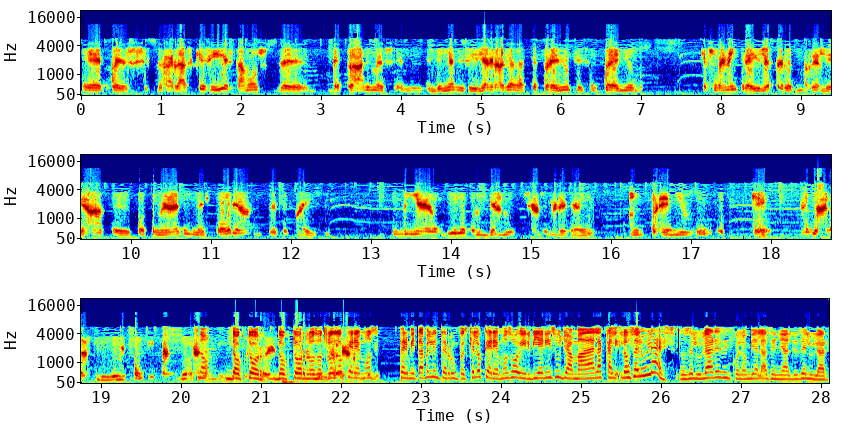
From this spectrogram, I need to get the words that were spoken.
Eh, pues la verdad es que sí, estamos de, de en, en Viña Sicilia gracias a este premio, que es un premio que suena increíble, pero es una realidad. Eh, por primera vez en la historia de este país, un viñedo, un vino colombiano se hace merecedor a un premio que muy poquitas No, doctor, doctor, nosotros lo queremos, permítame lo interrumpo, es que lo queremos oír bien y su llamada, la cali los celulares, los celulares en Colombia, la señal de celular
